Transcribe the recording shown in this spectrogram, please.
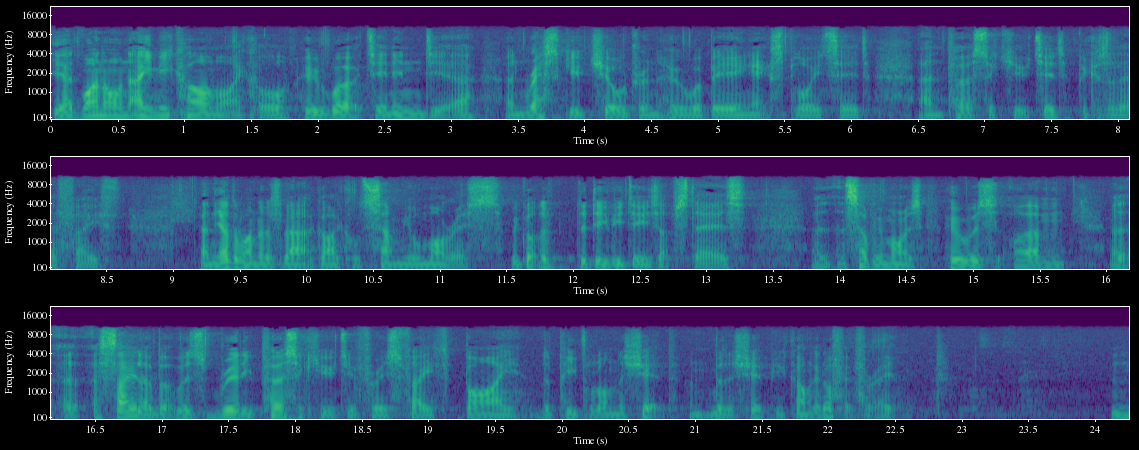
You had one on Amy Carmichael, who worked in India and rescued children who were being exploited and persecuted because of their faith. And the other one was about a guy called Samuel Morris. We've got the, the DVDs upstairs and Samuel Morris, who was um, a, a, sailor but was really persecuted for his faith by the people on the ship. And with a ship, you can't get off it for eight. Hmm?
